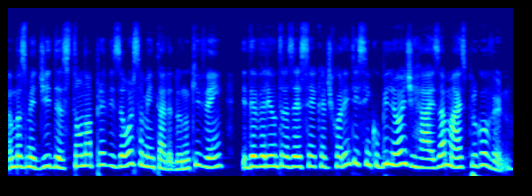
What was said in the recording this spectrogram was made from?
Ambas medidas estão na previsão orçamentária do ano que vem e deveriam trazer cerca de 45 bilhões de reais a mais para o governo.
